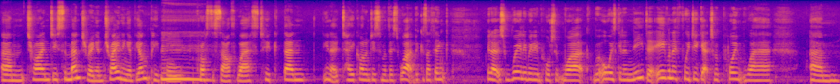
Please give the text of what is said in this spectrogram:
um, try and do some mentoring and training of young people across the southwest who could then you know take on and do some of this work because I think you know it's really really important work. We're always going to need it, even if we do get to a point where. Um,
